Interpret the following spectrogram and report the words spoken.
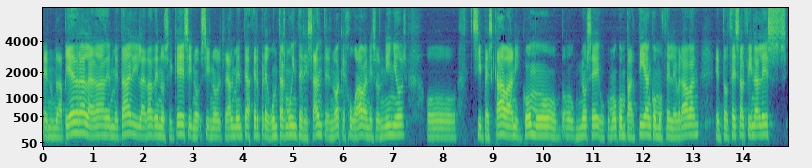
en la piedra, la edad del metal y la edad de no sé qué, sino, sino realmente hacer preguntas muy interesantes, ¿no? A qué jugaban esos niños o si pescaban y cómo, o, no sé, cómo compartían, cómo celebraban. Entonces al final es,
